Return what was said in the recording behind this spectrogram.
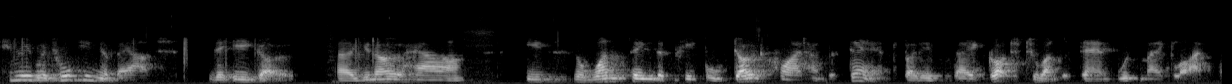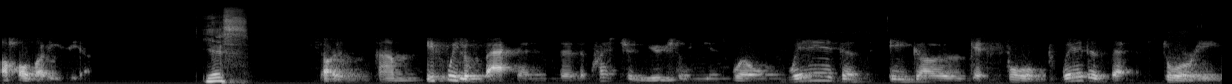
Henry, we're talking about the ego. Uh, you know how it's the one thing that people don't quite understand, but if they got to understand, would make life a whole lot easier. Yes. So, um, if we look back, and the, the question usually is, well, where does ego get formed? Where does that story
